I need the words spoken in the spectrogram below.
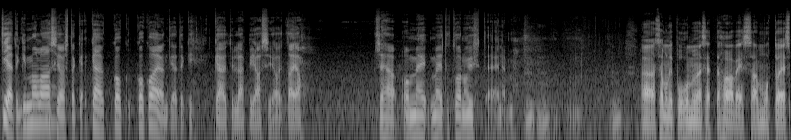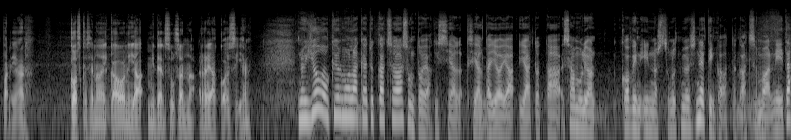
Tietenkin me ollaan asioista käy, koko, koko ajan tietenkin käyty läpi asioita ja sehän on me, meitä tuonut yhteen enemmän. Mm-hmm. Samuli puhuu myös, että haaveissa on muutto Espanjaan. Koska sen aika on ja miten Susanna reagoi siihen? No joo, kyllä me ollaan käyty katsoa asuntojakin sieltä jo ja, ja tota, Samuli on kovin innostunut myös netin kautta katsomaan niitä.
